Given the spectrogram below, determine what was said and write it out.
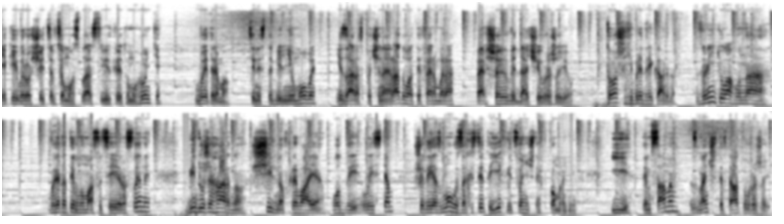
який вирощується в цьому господарстві в відкритому ґрунті, витримав ці нестабільні умови і зараз починає радувати фермера першою віддачею врожаю. Тож, гібрид Рікардо. Зверніть увагу на вегетативну масу цієї рослини. Він дуже гарно, щільно вкриває плоди листям, що дає змогу захистити їх від сонячних променів і тим самим зменшити втрату врожаю.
